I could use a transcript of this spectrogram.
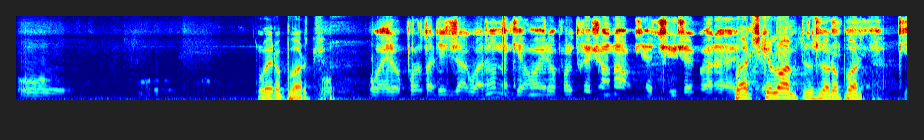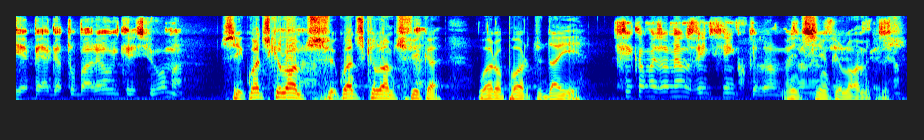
O, o aeroporto. O, o aeroporto ali de Jaguaruna, que é um aeroporto regional, que atinge agora... Quantos é quilômetros o aeroporto? Que é, pega Tubarão e Criciúma. Sim, quantos quilômetros, quantos quilômetros fica o aeroporto daí? Fica mais ou menos 25 quilômetros. 25 quilômetros.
